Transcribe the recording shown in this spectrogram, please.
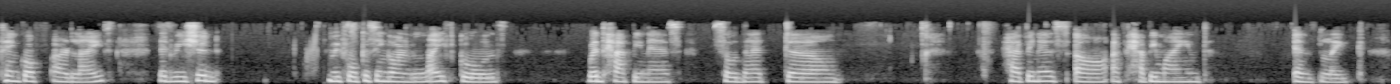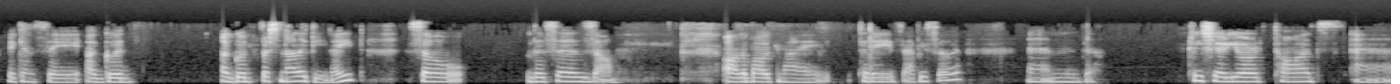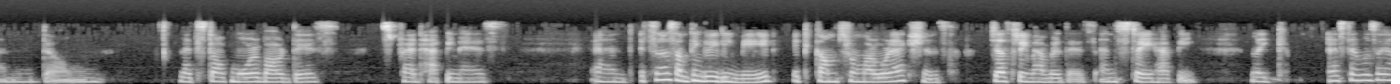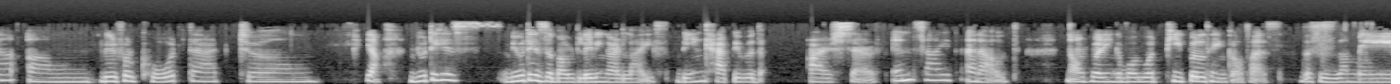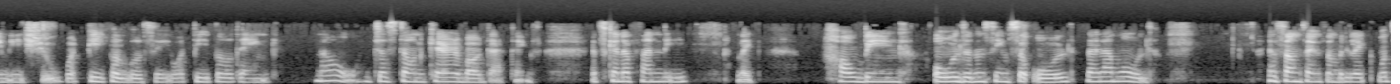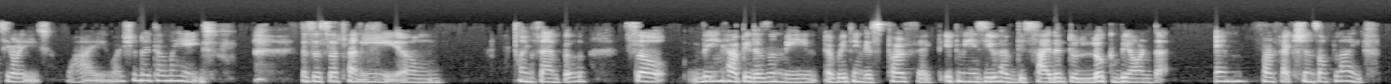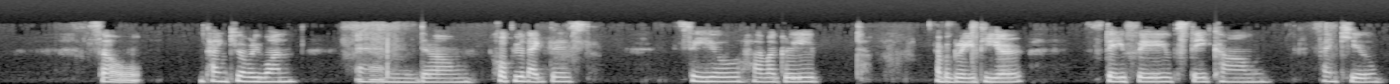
think of our lives that we should be focusing on life goals with happiness so that um, happiness, uh, a happy mind is like we can say a good a good personality, right? So this is um, all about my today's episode, and please share your thoughts and um, let's talk more about this. Spread happiness, and it's not something really made. It comes from our actions. Just remember this and stay happy. Like as there was a um, beautiful quote that um, yeah beauty is beauty is about living our life being happy with ourselves inside and out not worrying about what people think of us this is the main issue what people will say what people think no just don't care about that things it's kind of funny like how being old doesn't seem so old that I'm old. And sometimes somebody like, "What's your age?" Why? Why should I tell my age? It's just a funny um, example. So being happy doesn't mean everything is perfect. It means you have decided to look beyond the imperfections of life. So thank you everyone, and um, hope you like this. See you. Have a great have a great year. Stay safe. Stay calm. Thank you.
